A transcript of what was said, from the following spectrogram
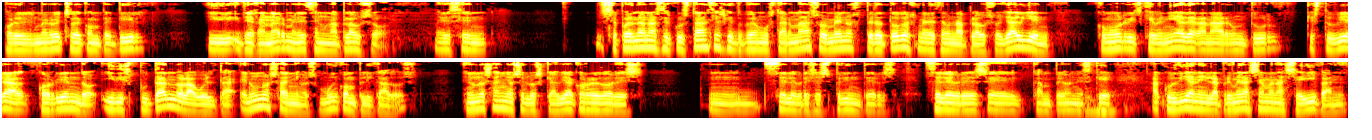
por el mero hecho de competir y de ganar, merecen un aplauso, merecen se pueden dar unas circunstancias que te pueden gustar más o menos, pero todos merecen un aplauso. Y alguien como Ulrich que venía de ganar un tour, que estuviera corriendo y disputando la vuelta en unos años muy complicados, en unos años en los que había corredores mm, célebres sprinters, célebres eh, campeones que acudían y la primera semana se iban,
